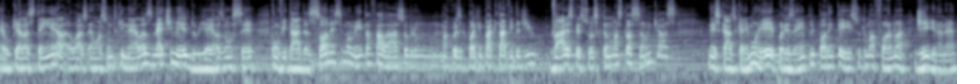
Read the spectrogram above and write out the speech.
É o que elas têm, é, é um assunto que nelas mete medo, e aí elas vão ser convidadas só nesse momento a falar sobre uma coisa que pode impactar a vida de várias pessoas que estão numa situação em que elas nesse caso querem morrer, por exemplo, e podem ter isso de uma forma digna, né?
